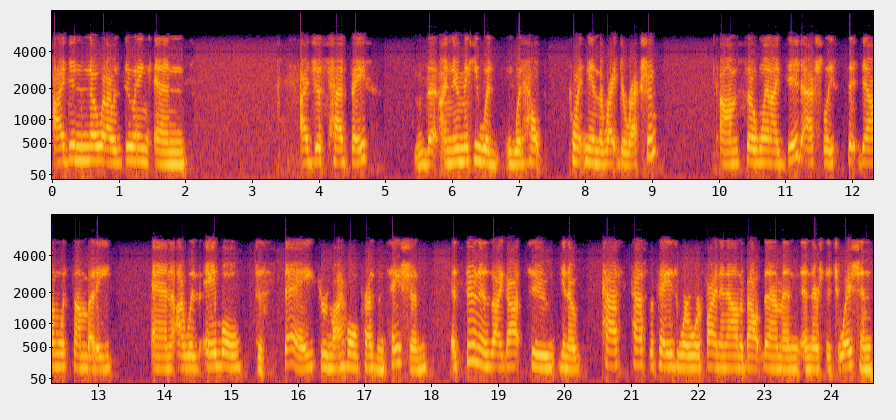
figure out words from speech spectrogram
I didn't know what I was doing, and I just had faith that I knew Mickey would would help point me in the right direction. Um, so when I did actually sit down with somebody, and I was able to stay through my whole presentation, as soon as I got to you know past past the page where we're finding out about them and and their situation,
